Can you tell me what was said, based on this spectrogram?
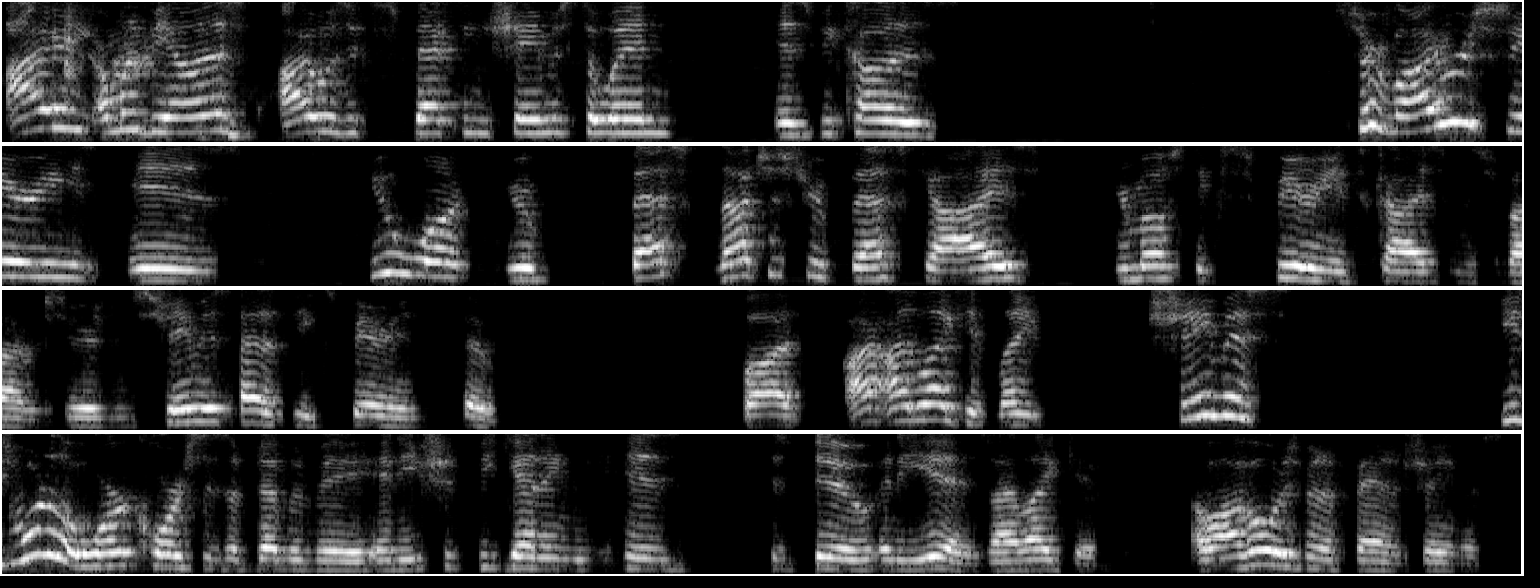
I I'm gonna be honest, I was expecting Sheamus to win is because Survivor Series is you want your best not just your best guys, your most experienced guys in the Survivor Series, and Sheamus has the experience too. But I, I like it. Like Sheamus he's one of the workhorses of WWE and he should be getting his his due and he is. I like it. Oh, I've always been a fan of Sheamus.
